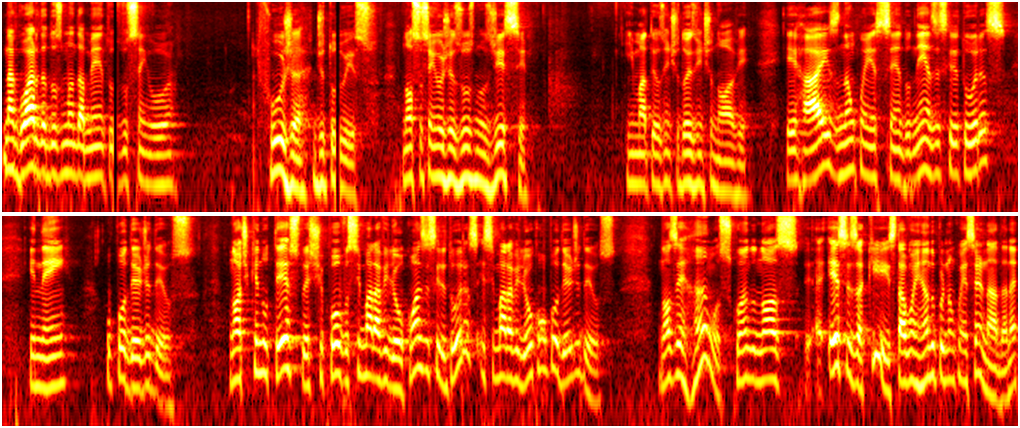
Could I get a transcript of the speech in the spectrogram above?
na guarda dos mandamentos do Senhor. Fuja de tudo isso. Nosso Senhor Jesus nos disse em Mateus 22, 29: Errais não conhecendo nem as Escrituras e nem o poder de Deus. Note que no texto este povo se maravilhou com as Escrituras e se maravilhou com o poder de Deus. Nós erramos quando nós. Esses aqui estavam errando por não conhecer nada, né?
